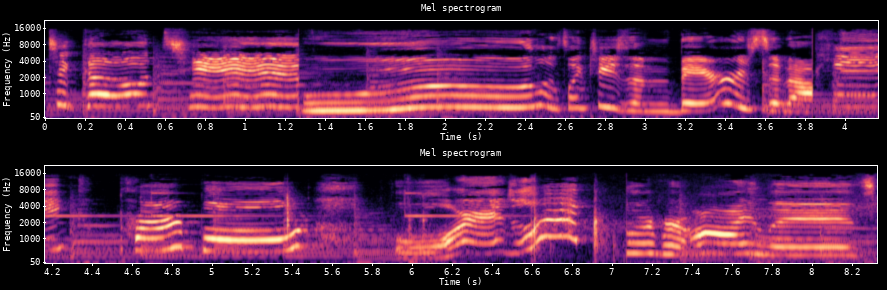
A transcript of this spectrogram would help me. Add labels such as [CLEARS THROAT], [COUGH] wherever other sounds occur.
To go to. Ooh, looks like she's embarrassed about pink, purple, orange. For her eyelids.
